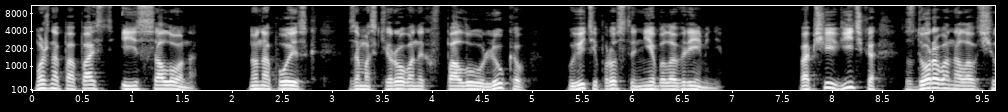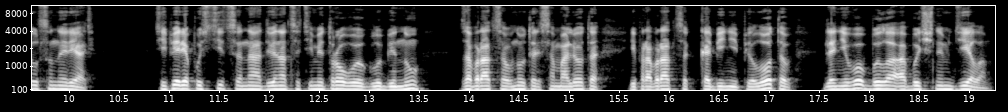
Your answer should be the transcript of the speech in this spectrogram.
можно попасть и из салона, но на поиск замаскированных в полу люков у Вити просто не было времени. Вообще Витька здорово наловчился нырять. Теперь опуститься на 12-метровую глубину, забраться внутрь самолета и пробраться к кабине пилотов для него было обычным делом.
